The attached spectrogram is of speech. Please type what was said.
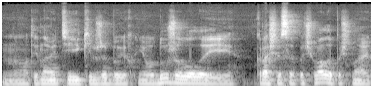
Ну, от, і навіть ті, які вже би і одужували і краще себе почували, починають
